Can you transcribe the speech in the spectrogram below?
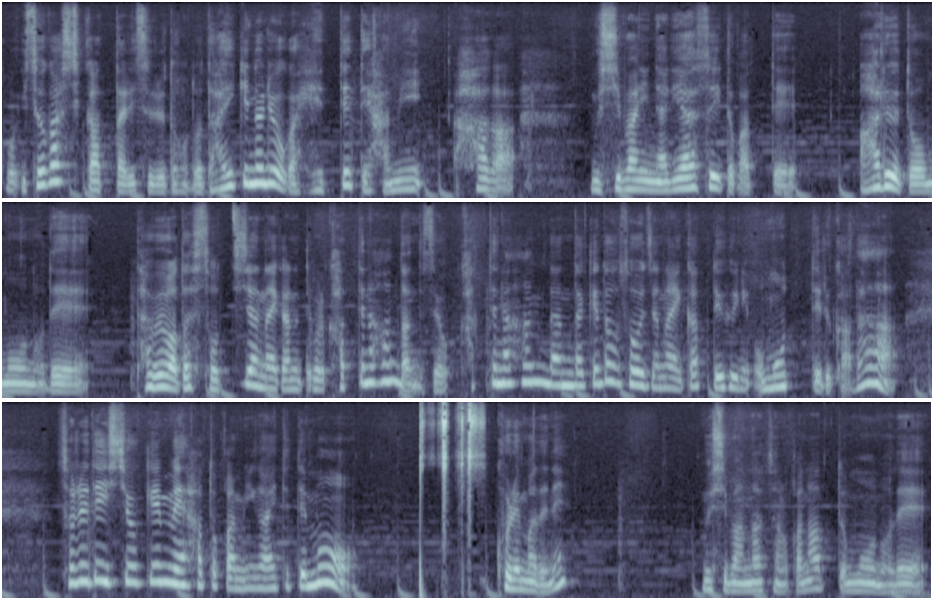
こう忙しかったりするとほど唾液の量が減ってて歯歯が虫歯になりやすいとかってあると思うので多分私そっちじゃないかなってこれ勝手な判断ですよ。勝手な判断だけどそうじゃないかっていうふうに思ってるからそれで一生懸命歯とか磨いててもこれまでね虫歯になってたのかなって思うので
